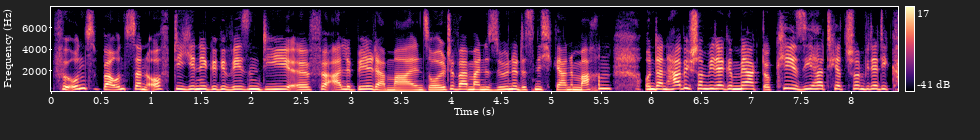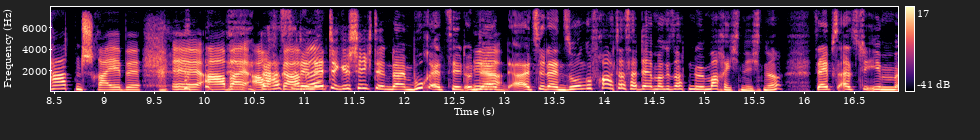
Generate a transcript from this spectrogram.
für uns, bei uns dann oft diejenige gewesen, die äh, für alle Bilder malen sollte, weil meine Söhne das nicht gerne machen. Und dann habe ich schon wieder gemerkt, okay, sie hat jetzt schon wieder die Kartenschreibe äh, aber da hast du eine nette Geschichte in deinem Buch erzählt und ja. der, als du deinen Sohn gefragt hast, hat er immer gesagt, nö, mache ich nicht. Ne? Selbst als du ihm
